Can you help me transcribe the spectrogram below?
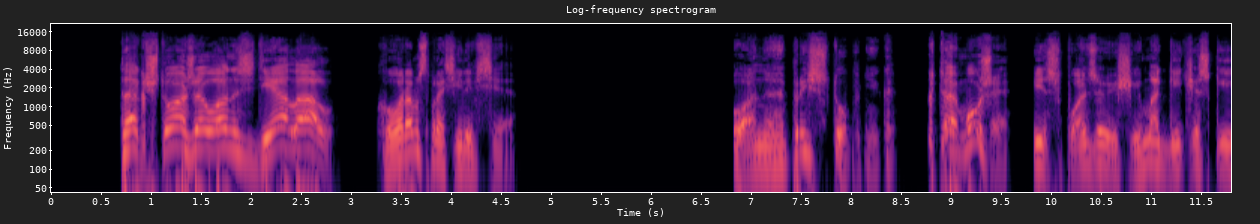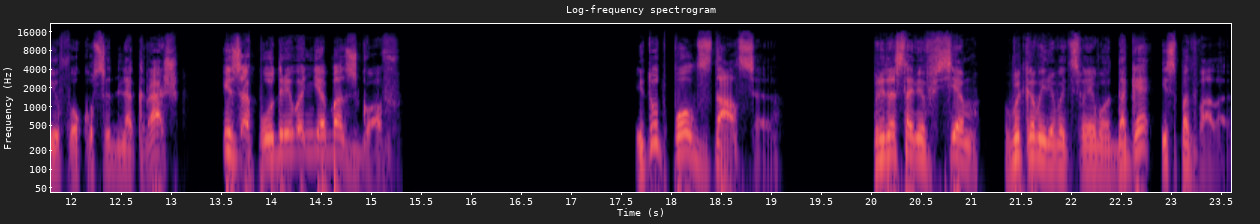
— Так что же он сделал? — хором спросили все. — Он преступник. К тому же использующий магические фокусы для краж и запудривания мозгов. И тут Пол сдался предоставив всем выковыривать своего даге из подвала.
